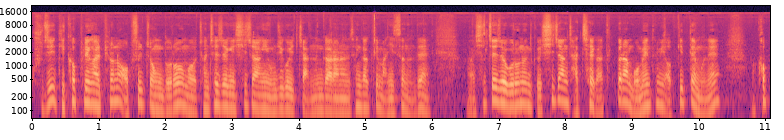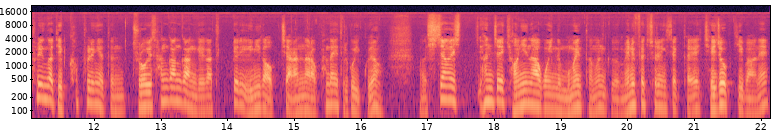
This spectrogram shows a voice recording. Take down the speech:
굳이 디커플링 할 필요는 없을 정도로 뭐 전체적인 시장이 움직이고 있지 않는가라는 생각들이 많이 있었는데 어, 실제적으로는 그 시장 자체가 특별한 모멘텀이 없기 때문에 커플링과 딥커플링의 어떤 주로의 상관관계가 특별히 의미가 없지 않았나라고 판단이 들고 있고요. 어, 시장을 현재 견인하고 있는 모멘텀은 그 매니팩처링 섹터의 제조업 기반의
